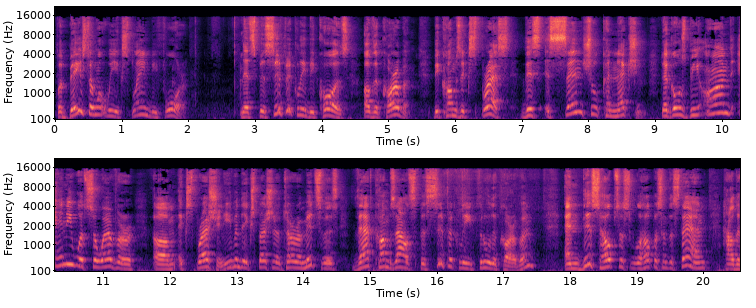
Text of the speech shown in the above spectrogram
But based on what we explained before, that specifically because of the korban becomes expressed this essential connection that goes beyond any whatsoever um, expression, even the expression of Torah mitzvahs, that comes out specifically through the korban. and this helps us will help us understand how the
